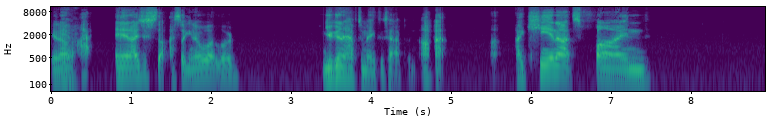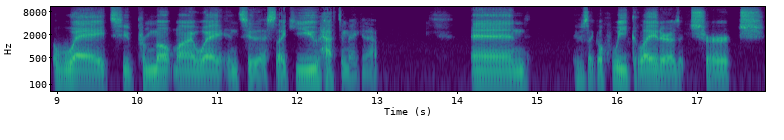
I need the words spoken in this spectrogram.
you know? Yeah. I, and I just thought, I said, you know what, Lord, you're going to have to make this happen. I, I, I cannot find a way to promote my way into this. Like, you have to make it happen. And it was like a week later, I was at church,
